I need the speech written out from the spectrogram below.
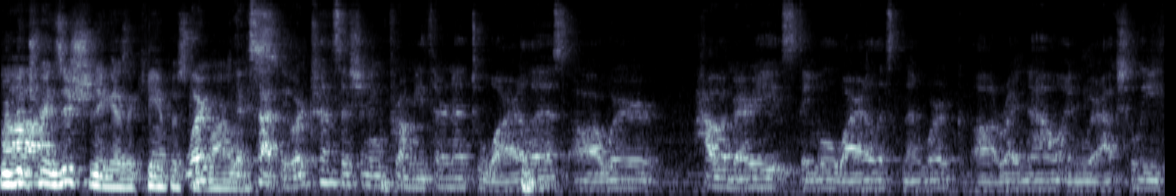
We've been Uh, transitioning as a campus to we're wireless. exactly we're transitioning from Ethernet to wireless. Uh, we're have a very stable wireless network uh, right now, and we're actually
